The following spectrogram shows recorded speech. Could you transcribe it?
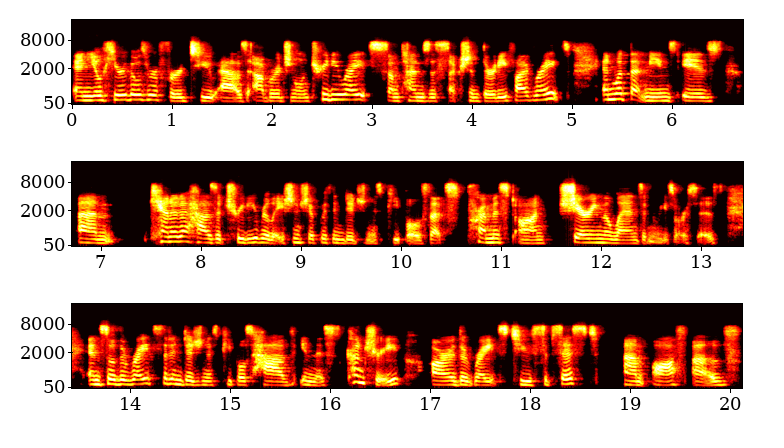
And you'll hear those referred to as Aboriginal and treaty rights, sometimes as Section 35 rights. And what that means is um, Canada has a treaty relationship with Indigenous peoples that's premised on sharing the lands and resources. And so the rights that Indigenous peoples have in this country are the rights to subsist um, off of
